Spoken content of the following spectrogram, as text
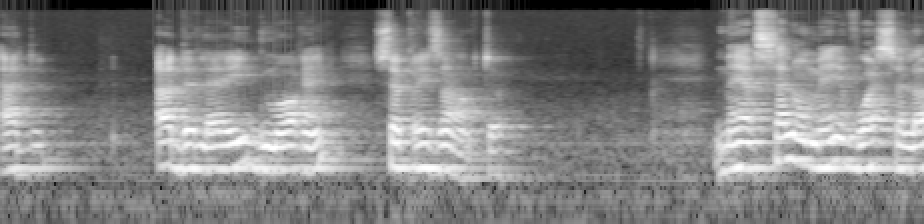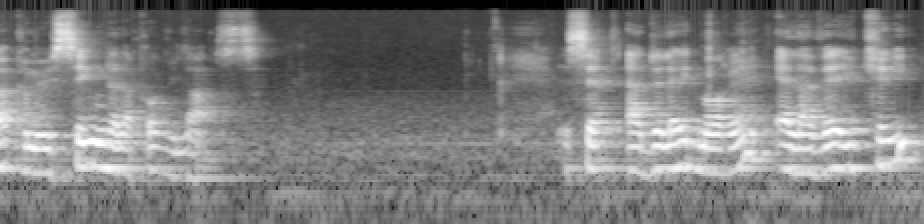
Adelaide Morin se présente. Mère Salomé voit cela comme un signe de la Providence. Cette Adelaide Morin, elle avait écrit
